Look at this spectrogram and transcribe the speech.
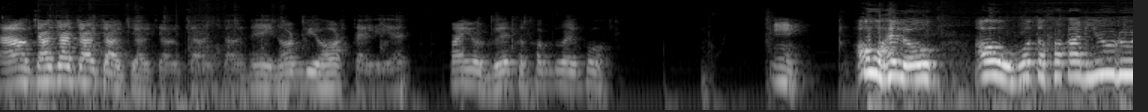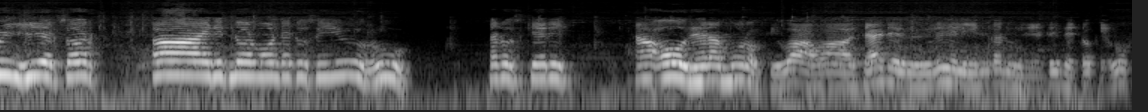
Ouch, ouch, ouch, ouch, ouch, ouch, ouch, ouch, ouch. Hey, not be hostile here. My lord, where the fuck do I go? Eh. Oh, hello! Oh, what the fuck are you doing here, sir? I did not want to see you. Ooh, that was scary. Ah, oh, there are more of you. Wow, wow, that is really inconvenient, is it? Okay, oof.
